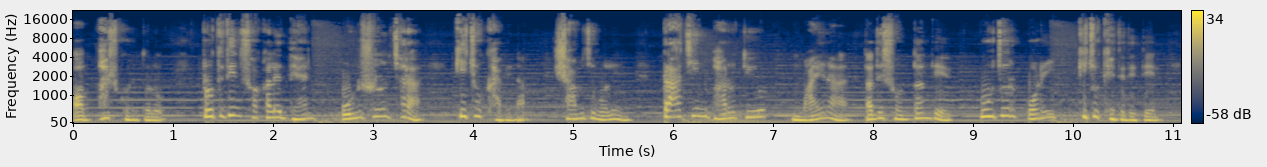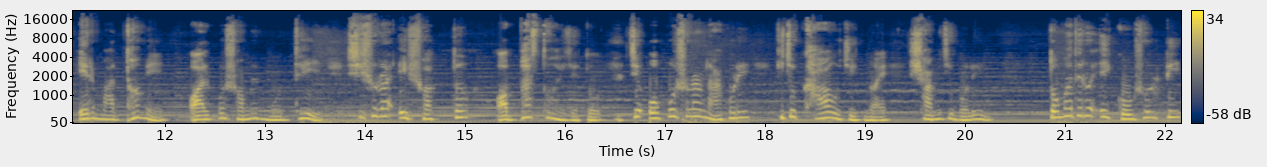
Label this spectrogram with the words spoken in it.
অভ্যাস করে তোলো। প্রতিদিন সকালে ধ্যান, অনুশীলন ছাড়া কিছু খাবে না। স্বামীজি বলেন, প্রাচীন ভারতীয় মায়েরা তাদের সন্তানদের পুজোর পরেই কিছু খেতে দিতেন। এর মাধ্যমে অল্প সময়ের মধ্যেই শিশুরা এই সত্য অভ্যস্ত হয়ে যেত যে উপাসনা না করে কিছু খাওয়া উচিত নয়। স্বামীজি বলেন, তোমাদেরও এই কৌশলটি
